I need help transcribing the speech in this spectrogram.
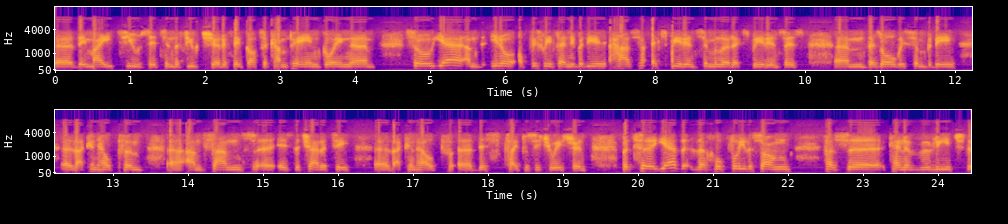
uh, they might use it in the future if they've got a campaign going. Um, so yeah, and you know, obviously, if anybody has experienced similar experiences, um, there's always somebody uh, that can help them, uh, and Sands uh, is the charity uh, that can help this type of situation. But yeah, the, the, hopefully the song has uh, kind of reached the,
